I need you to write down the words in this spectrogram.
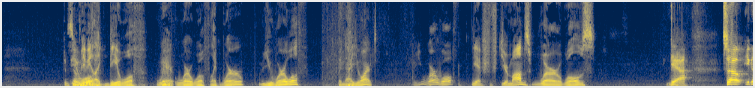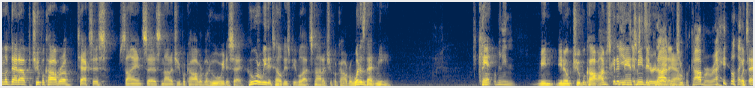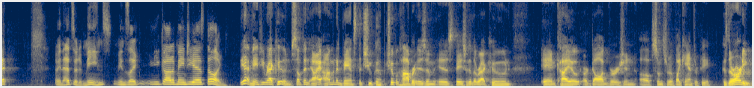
be So maybe wolf. like be a wolf. Where mm. werewolf? Like were you were a wolf, but now you aren't. Are you werewolf? Yeah, your moms were wolves. Yeah. So you can look that up. Chupacabra, Texas. Science says not a chupacabra, but who are we to say? Who are we to tell these people that's not a chupacabra? What does that mean? You can't I mean, I mean, you know, chupacabra. I'm just going to it means, advance it this means theory it's not right a now. chupacabra, right? like, What's that? I mean, that's what it means. It means like you got a mangy ass dog. Yeah, mangy raccoon. Something I, I'm going to advance the chupa, chupacabraism is basically the raccoon and coyote or dog version of some sort of lycanthropy because they're already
